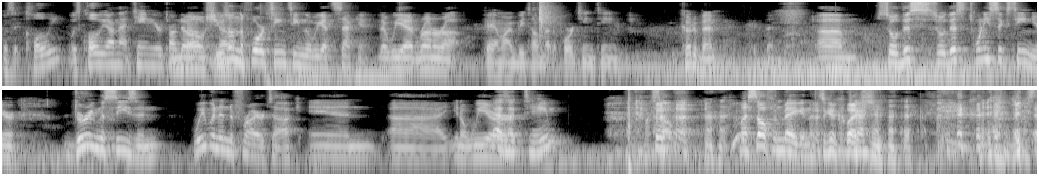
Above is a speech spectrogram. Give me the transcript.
was it Chloe? Was Chloe on that team you were talking about? No, she was on the 14 team that we got second, that we had runner up. Okay, I might be talking about the 14 team. Could have been. Um, so this so this 2016 year, during the season, we went into Friar Tuck, and uh, you know we are As a team? myself, myself and Megan. That's a good question. just,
